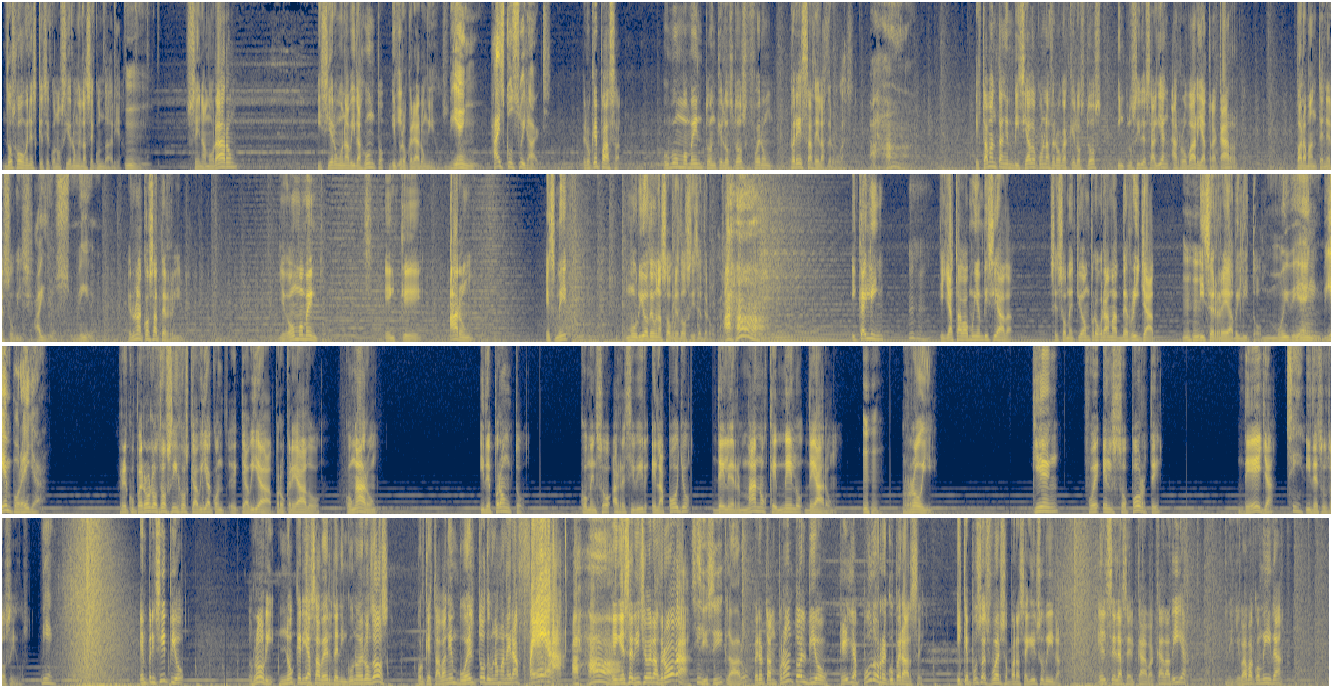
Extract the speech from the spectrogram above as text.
dos jóvenes que se conocieron en la secundaria. Se enamoraron, hicieron una vida juntos y procrearon hijos. Bien. High School Sweetheart. Pero ¿qué pasa? Hubo un momento en que los dos fueron presas de las drogas. Ajá. Estaban tan enviciados con las drogas que los dos inclusive salían a robar y atracar para mantener su vicio. Ay, Dios mío. Era una cosa terrible. Llegó un momento en que Aaron Smith murió de una sobredosis de droga. ¡Ajá! Y Kailin, que ya estaba muy enviciada, se sometió a un programa de rehab y se rehabilitó. Muy bien, bien por ella. Recuperó los dos hijos que había, con- eh, que había procreado con Aaron y de pronto comenzó a recibir el apoyo del hermano gemelo de Aaron, Roy, quien fue el soporte de ella Sí. y de sus dos hijos. Bien. En principio, Rory no quería saber de ninguno de los dos, porque estaban envueltos de una manera fea Ajá. en ese vicio de las drogas. Sí, sí, claro. Pero tan pronto él vio que ella pudo recuperarse y que puso esfuerzo para seguir su vida, él se le acercaba cada día, le llevaba comida,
